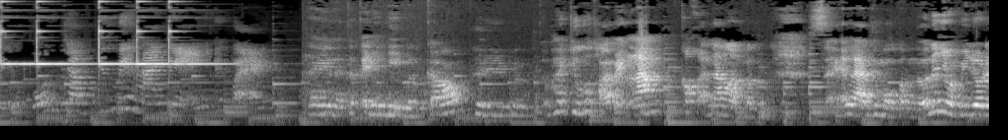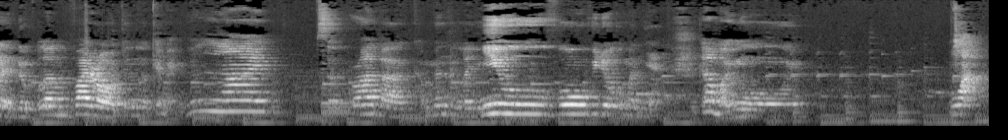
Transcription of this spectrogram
triệu 492 ngàn nha các bạn. Đây là tất cả những gì mình có thì mình cảm thấy chưa có thỏa mãn lắm. Có khả năng là mình sẽ làm thêm một tập nữa nếu như mà video này được lên viral, cho nên là các bạn nhớ like, subscribe và comment thật là nhiều vô video của mình nha các bạn mọi người Ngoạ.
